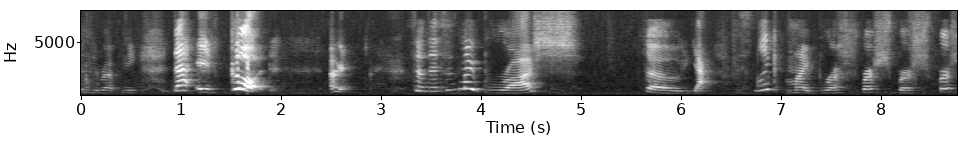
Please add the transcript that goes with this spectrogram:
interrupt me. That is good. Okay, so this is my brush. So yeah, this is like my brush, brush, brush, brush,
